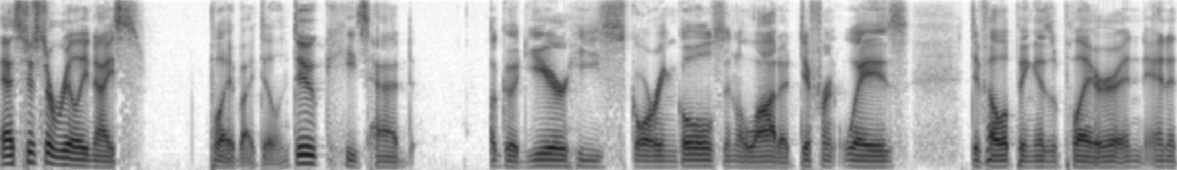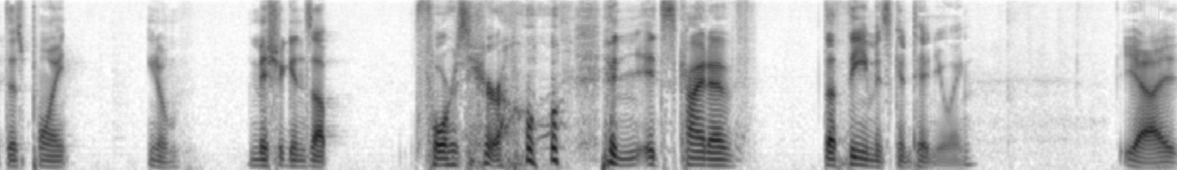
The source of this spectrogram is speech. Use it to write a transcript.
it's just a really nice play by Dylan Duke. He's had a good year. He's scoring goals in a lot of different ways, developing as a player, and, and at this point, you know, Michigan's up 4-0, and it's kind of the theme is continuing. Yeah, I,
